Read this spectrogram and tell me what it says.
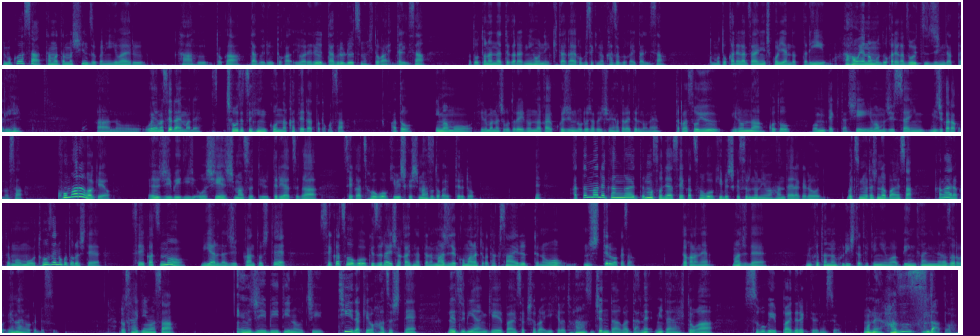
僕はさ、たまたま親族にいわゆるハーフとかダブルとか言われるダブルルーツの人がいたりさ、あと大人になってから日本に来た外国籍の家族がいたりさ、元彼が在日コリアンだったり、母親の元彼がドイツ人だったり、あの、親の世代まで超絶貧困な家庭だったとかさ、あと、今も昼間の仕事でいろんな外国人労働者と一緒に働いてるのね。だからそういういろんなことを見てきたし、今も実際に身近だからさ、困るわけよ。LGBT を支援しますって言ってるやつが、生活保護を厳しくしますとか言ってると。ね。頭で考えても、そりゃ生活保護を厳しくするのには反対だけど、別に私の場合さ、考えなくても、もう当然のこととして、生活のリアルな実感として、生活保護を受けづらい社会になったらマジで困る人がたくさんいるってのを知ってるわけさ。だからね、マジで、味方のふりした敵には敏感にならざるを得ないわけです。あと最近はさ、LGBT のうち T だけを外して、レズビアン、ゲイ、バイセクシャルはいいけど、トランスジェンダーはダメ、みたいな人が、すごくいっぱい出てきてるんですよ。もうね、外すなと。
